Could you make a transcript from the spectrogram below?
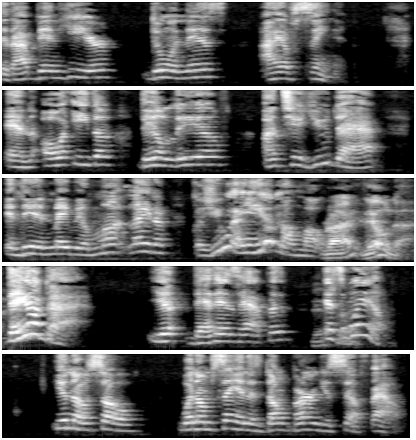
that I've been here doing this, I have seen it. And or either they'll live until you die, and then maybe a month later, because you ain't here no more, Right? They'll die. they'll die. Yeah, that has happened That's as right. well. You know, so what I'm saying is don't burn yourself out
